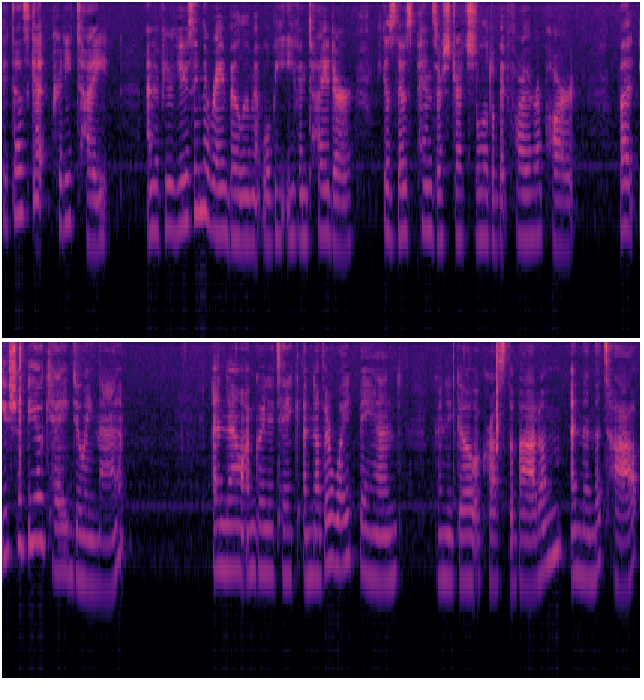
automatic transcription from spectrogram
It does get pretty tight and if you're using the rainbow loom it will be even tighter because those pins are stretched a little bit farther apart. But you should be okay doing that. And now I'm going to take another white band going to go across the bottom and then the top.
